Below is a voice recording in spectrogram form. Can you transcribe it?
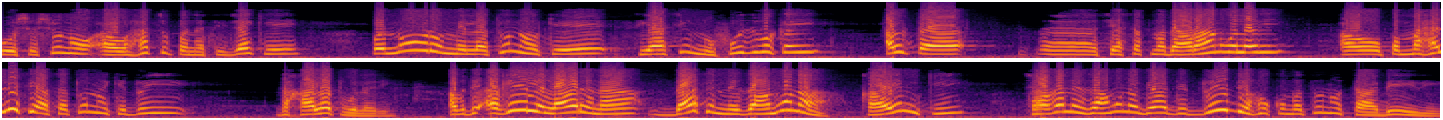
کوششونو او هڅو په نتیجه کې په نورو ملتونو کې سیاسي نفوذ وکړي الته سیاستمداران ولري او په محلي سیاستونو کې دوی دخالت ولري او د هغې له لارې نه داسې نظامونه قایم کی چې هغه نظامونه بیا د دوی د حکومتونو تابع وي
